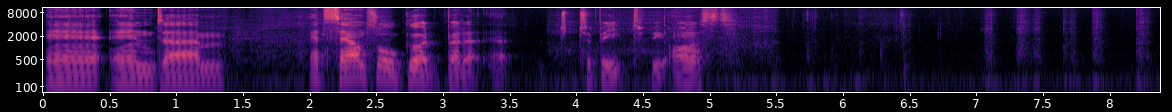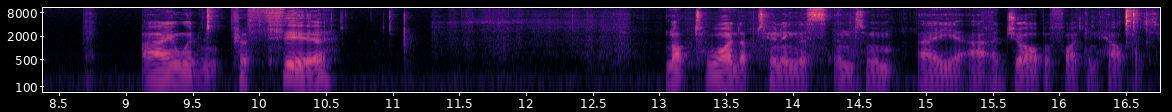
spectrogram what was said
And, and um, it sounds all good, but uh, uh, to be to be honest, I would prefer not to wind up turning this into a, a, a job if I can help it.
